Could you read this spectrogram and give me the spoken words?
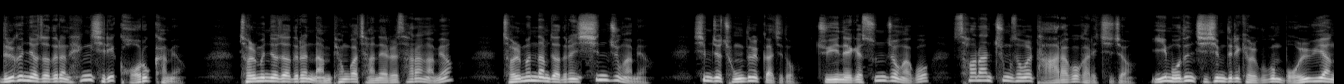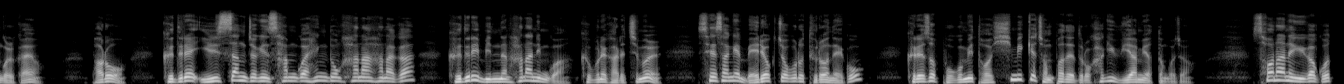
늙은 여자들은 행실이 거룩하며 젊은 여자들은 남편과 자녀를 사랑하며 젊은 남자들은 신중하며 심지어 종들까지도 주인에게 순종하고 선한 충성을 다하라고 가르치죠. 이 모든 지심들이 결국은 뭘 위한 걸까요? 바로 그들의 일상적인 삶과 행동 하나하나가 그들이 믿는 하나님과 그분의 가르침을 세상에 매력적으로 드러내고 그래서 복음이 더 힘있게 전파되도록 하기 위함이었던 거죠. 선한 행위가 곧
